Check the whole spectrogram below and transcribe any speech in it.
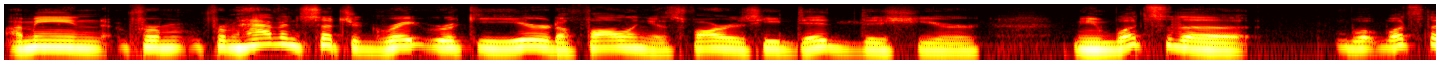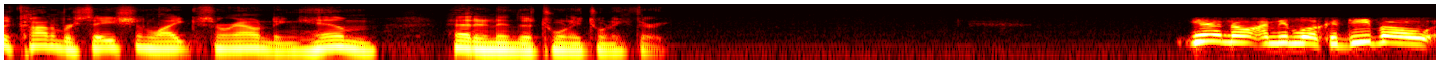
I mean, from from having such a great rookie year to falling as far as he did this year, I mean, what's the what, what's the conversation like surrounding him heading into 2023? Yeah, no, I mean, look, Adebo,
